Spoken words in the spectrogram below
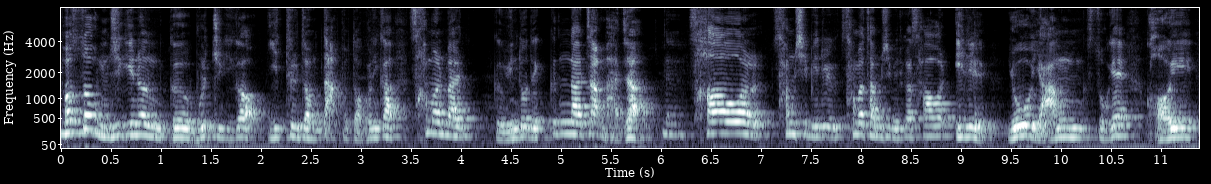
벌써 움직이는 그 물주기가 이틀 전딱 붙어. 그러니까 3월 말 그 윈도우데이 끝나자마자 네. 4월 31일, 3월 31일과 4월 1일 요 양 속에 거의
